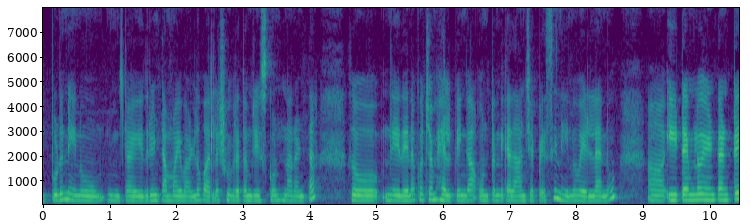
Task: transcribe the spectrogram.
ఇప్పుడు నేను ఇంకా ఎదురింటి అమ్మాయి వాళ్ళు వరలక్ష్మి వ్రతం చేసుకుంటున్నారంట. సో ఏదైనా కొంచెం హెల్పింగ్గా ఉంటుంది కదా అని చెప్పేసి నేను వెళ్ళాను. ఈ టైంలో ఏంటంటే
